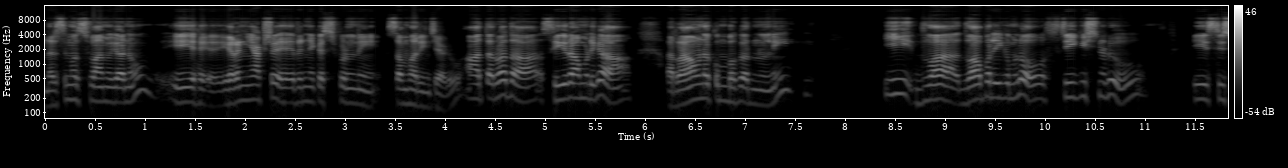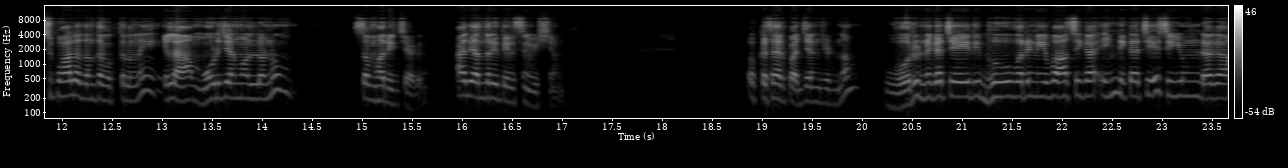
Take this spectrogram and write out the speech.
నరసింహస్వామి గాను ఈ హి- హిరణ్యాక్ష హిరణ్యకశ్యపుల్ని సంహరించాడు. ఆ తర్వాత శ్రీరాముడిగా రావణ కుంభకర్ణుల్ని ఈ ద్వా ద్వాపరయుగంలో శ్రీకృష్ణుడు ఈ శిశుపాల దంతభక్తులని ఇలా మూడు జన్మల్లోనూ సంహరించాడు. అది అందరికీ తెలిసిన విషయం. ఒక్కసారి పద్యాన్ని చూద్దాం. వరుణుగ చేది భూవరి నివాసిగా ఎన్నిక చేసి ఉండగా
